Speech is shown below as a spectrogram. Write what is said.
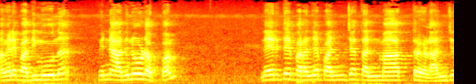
അങ്ങനെ പതിമൂന്ന്. പിന്നെ അതിനോടൊപ്പം നേരത്തെ പറഞ്ഞ പഞ്ച തന്മാത്രകൾ അഞ്ച്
